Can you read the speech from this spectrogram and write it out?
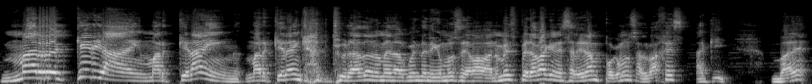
Markerain, Markerain, Markerain capturado, no me he dado cuenta ni cómo se llamaba. No me esperaba que me salieran Pokémon salvajes aquí, ¿vale?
